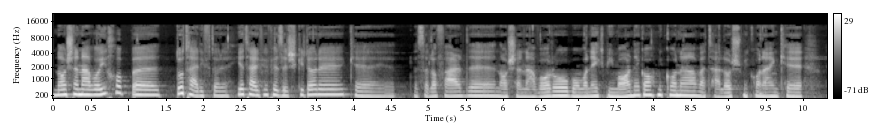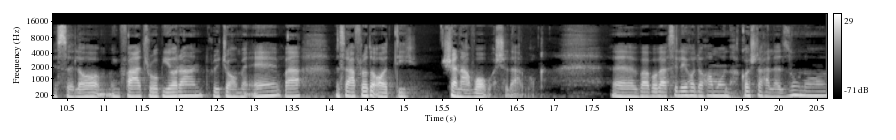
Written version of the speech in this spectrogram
ناشنوایی خب دو تعریف داره. یه تعریف پزشکی داره که مثلا فرد ناشنوا رو به عنوان یک بیمار نگاه می‌کنن و تلاش می‌کنن که مثلا این فرد رو بیارن روی جامعه و مثل افراد عادی شنوا باشه در واقع. و با وسیله حالا همون کاشت حلزون و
